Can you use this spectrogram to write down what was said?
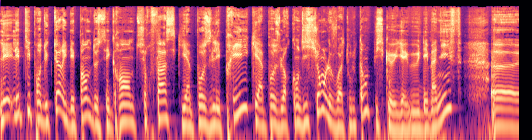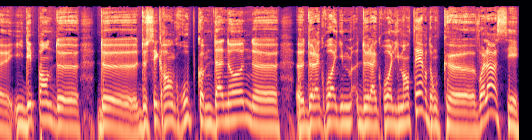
Les, les, petits producteurs, ils dépendent de ces grandes surfaces qui imposent les prix, qui imposent leurs conditions. On le voit tout le temps puisqu'il y a eu des manifs. Euh, ils dépendent de, de, de ces grands groupes comme Danone, euh, de l'agroalimentaire. Donc euh, voilà, c'est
